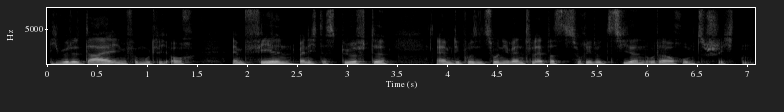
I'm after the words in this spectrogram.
Ich würde daher ihm vermutlich auch empfehlen, wenn ich das dürfte, ähm, die Position eventuell etwas zu reduzieren oder auch umzuschichten.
